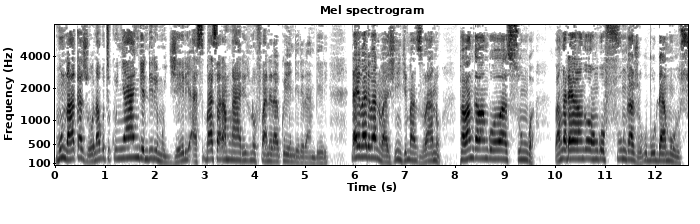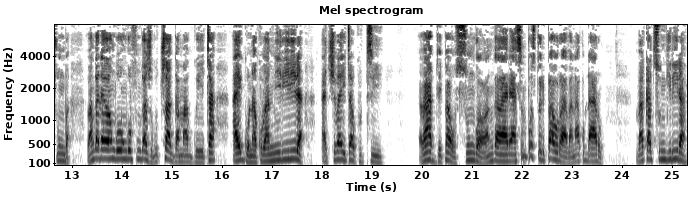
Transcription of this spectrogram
munhu akazviona kuti kunyange ndiri mujeri asi basa ramwari rinofanira kuenderera mberi. Dai vari vanhu vazhinji mazuva ano pavanga vangova vasungwa vangadai vangaongofunga zvokubuda muusungwa vangadai vangaongofunga zvokutsvaga magweta aigona kuvamiririra achivaita kuti vabve pausungwa hwavanga vari asi mupostori pauro havana kudaro. Vakatsungirira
